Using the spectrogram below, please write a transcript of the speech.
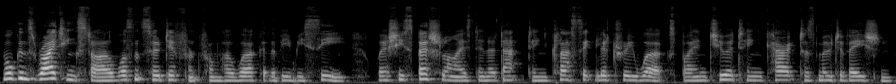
Morgan's writing style wasn't so different from her work at the BBC, where she specialised in adapting classic literary works by intuiting characters' motivation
